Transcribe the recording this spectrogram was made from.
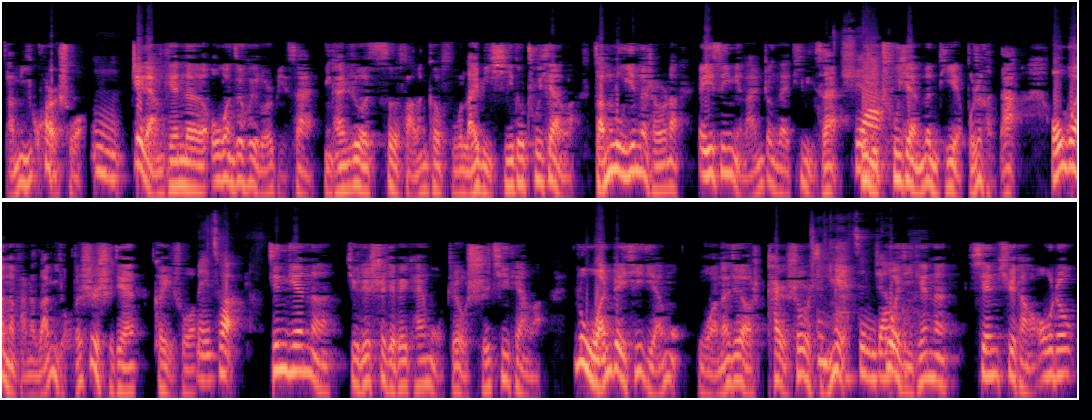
咱们一块儿说。嗯，这两天的欧冠最后一轮比赛，你看热刺、法兰克福、莱比锡都出现了。咱们录音的时候呢，AC 米兰正在踢比赛，是啊，估计出现问题也不是很大。欧冠呢，反正咱们有的是时间可以说。没错，今天呢，距离世界杯开幕只有十七天了。录完这期节目，我呢就要开始收拾行李。过几天呢，先去趟欧洲，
